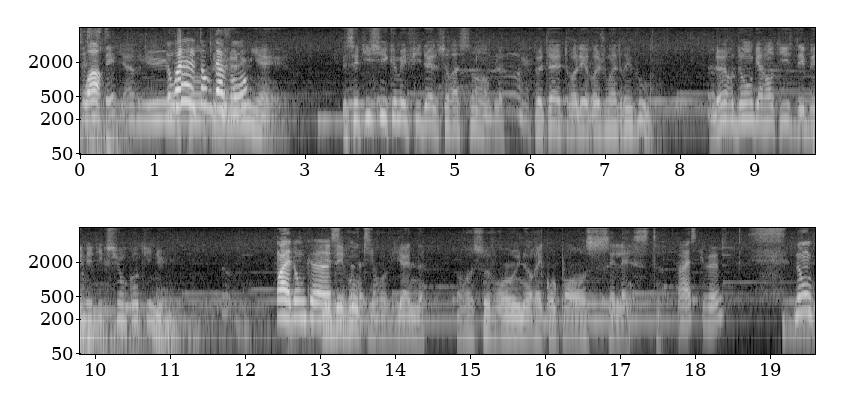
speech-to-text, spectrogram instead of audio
toits. Bienvenue Donc voilà le temple d'Avo. C'est ici que mes fidèles se rassemblent. Peut-être les rejoindrez-vous. Leurs dons garantissent des bénédictions continues. Ouais, donc... Euh, Les dévots qui reviennent recevront une récompense céleste. Ouais, si tu veux. Donc,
